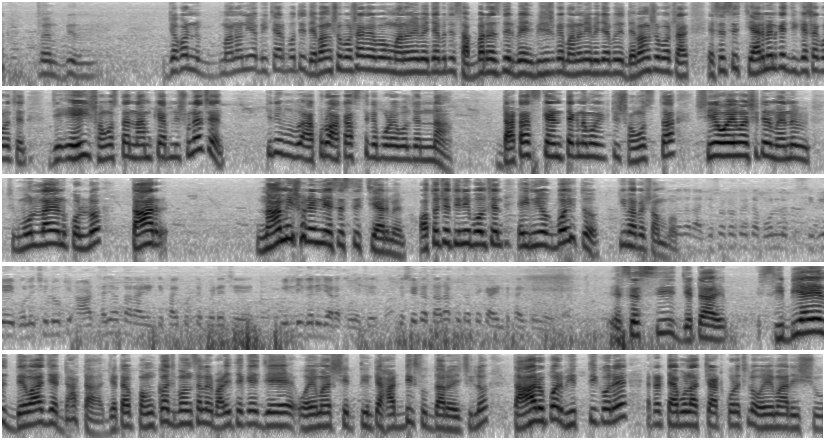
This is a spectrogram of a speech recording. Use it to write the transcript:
যখন মাননীয় বিচারপতি দেবাংশু বসাক এবং মাননীয় বিচারপতি সাব্বার রাজদির বেঞ্চ বিশেষ করে মাননীয় বিচারপতি দেবাংশু বসাক এসএসসি চেয়ারম্যানকে জিজ্ঞাসা করেছেন যে, এই সংস্থার নাম কি আপনি শুনেছেন? তিনি পুরো আকাশ থেকে পড়ে বলছেন, না। ডাটা স্ক্যানটেক নামক একটি সংস্থা, সে ওএমআর শিটের মূল্যায়ন করল। তার নামই শোনেননি এসএসসি চেয়ারম্যান অথচ তিনি বলছেন এই নিয়োগ বৈধ কীভাবে সম্ভব? সরকার তো এটা বলল সিবিআই বলেছিল কি আট হাজার তারা আইডেন্টিফাই করতে পেরেছে ইলিগালি যারা করেছে তো সেটা তারা কোথা থেকে আইডেন্টিফাই করল? এসএসসি যেটা সিবিআই এর দেওয়া যে ডাটা যেটা পঙ্কজ বনসালের বাড়ি থেকে যে ওএমআর শিট তিনটে হার্ড ডিস্ক উদ্ধার হয়েছিল তার উপর ভিত্তি করে একটা ট্যাবুলার চার্ট করেছিল OMR issue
